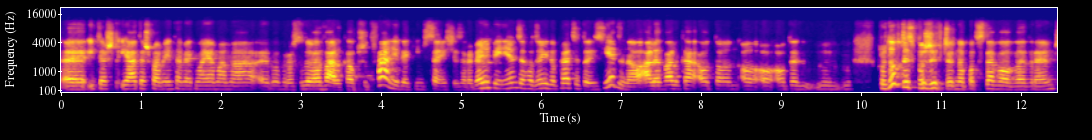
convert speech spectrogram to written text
e, i też ja też pamiętam, jak moja mama e, po prostu była walka o przetrwanie w jakimś sensie. Zarabianie Mhm. pieniędzy, chodzenie do pracy to jest jedno, ale walka o to, o, o, o te mm, produkty spożywcze, no podstawowe wręcz,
